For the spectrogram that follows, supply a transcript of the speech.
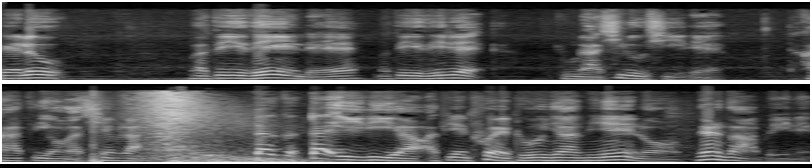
ကယ်လို့မတည်သေးရင်လည်းမတည်သေးတဲ့လူနာရှိလို့ရှိတယ်တခါတည်အောင်လာရှင်းပလိုက်တက်တက်အေဒီကအပြင်ထွက်ဒိုညာမြင်းတော့မျက်နှာပေးနေ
